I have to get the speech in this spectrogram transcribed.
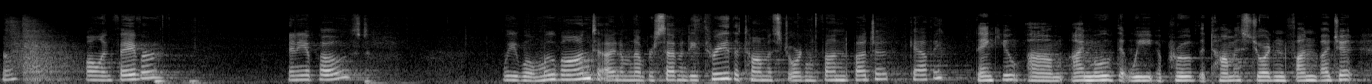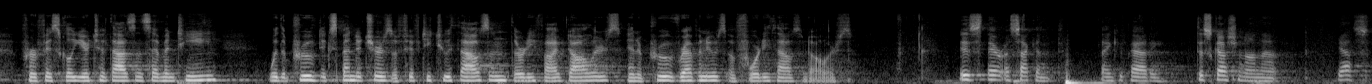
No? All in favor? Any opposed? We will move on to item number 73, the Thomas Jordan Fund budget. Kathy? Thank you. Um, I move that we approve the Thomas Jordan Fund budget for fiscal year 2017 with approved expenditures of $52,035 and approved revenues of $40,000. Is there a second? Thank you, Patty. Discussion on that? Yes?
